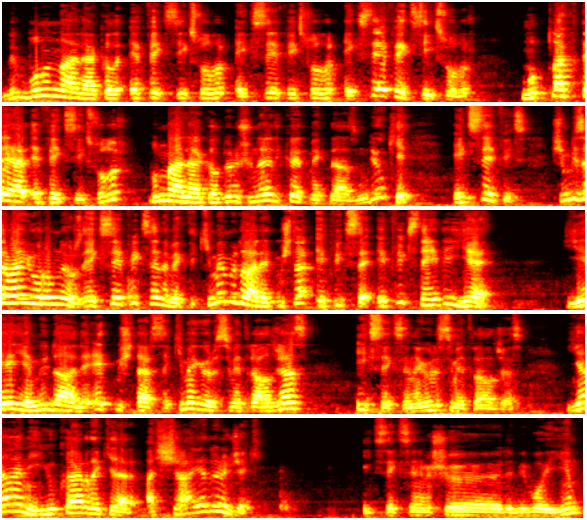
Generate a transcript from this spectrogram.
ve bununla alakalı f eksi x olur, eksi f x olur, eksi f eksi x olur. Mutlak değer f eksi x olur. Bununla alakalı dönüşümlere dikkat etmek lazım. Diyor ki eksi fx. Şimdi biz hemen yorumluyoruz. Eksi fx ne demekti? Kime müdahale etmişler? fx'e. fx neydi? y. y'ye müdahale etmişlerse kime göre simetri alacağız? x eksenine göre simetri alacağız. Yani yukarıdakiler aşağıya dönecek. X eksenimi şöyle bir boyayayım.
